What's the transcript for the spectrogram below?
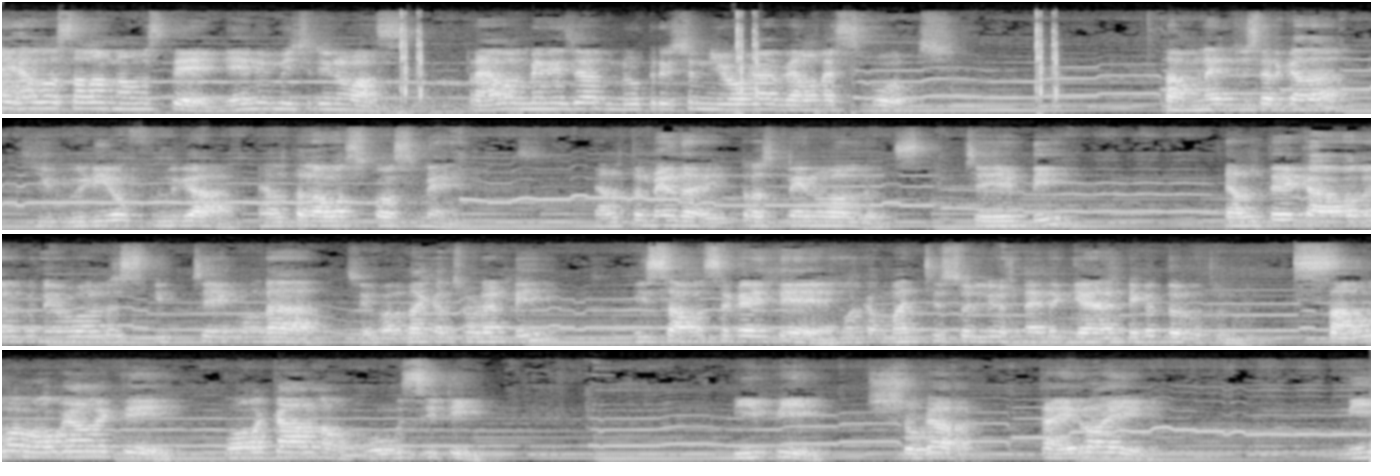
హాయ్ హలో సలాం నమస్తే. నేను మీ Srinivas travel manager nutrition yoga wellness coach. తమ్మనే చూశారు కదా ఈ వీడియో ఫుల్గా హెల్త్ లవర్స్ కోసమే. హెల్త్ మీద ఇంట్రెస్ట్ లేని వాళ్ళు స్కిప్ చేయండి. హెల్తే కావాలనుకునే వాళ్ళు స్కిప్ చేయకుండా చివరి దాకా చూడండి. ఈ సమస్యకు అయితే ఒక మంచి సొల్యూషన్ అయితే గ్యారంటీగా దొరుకుతుంది. సర్వ రోగాలకి మూల కారణం obesity BP sugar thyroid knee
